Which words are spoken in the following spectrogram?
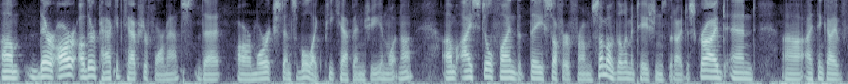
Um, there are other packet capture formats that are more extensible, like PCAPNG and whatnot. Um, I still find that they suffer from some of the limitations that I described, and uh, I think I've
